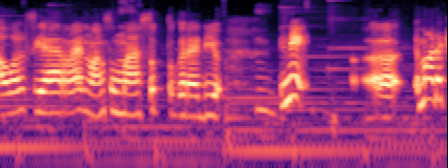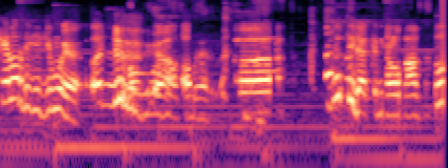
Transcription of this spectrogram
Awal siaran langsung masuk tuh ke radio. Hmm. Ini eh, emang ada kelor di gigimu ya? Aduh. ya Allah Akbar. itu tidak kenal waktu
